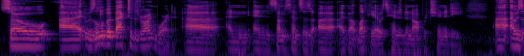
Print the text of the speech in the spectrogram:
So uh, it was a little bit back to the drawing board, uh, and and in some senses, I got lucky. I was handed an opportunity. Uh, I was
